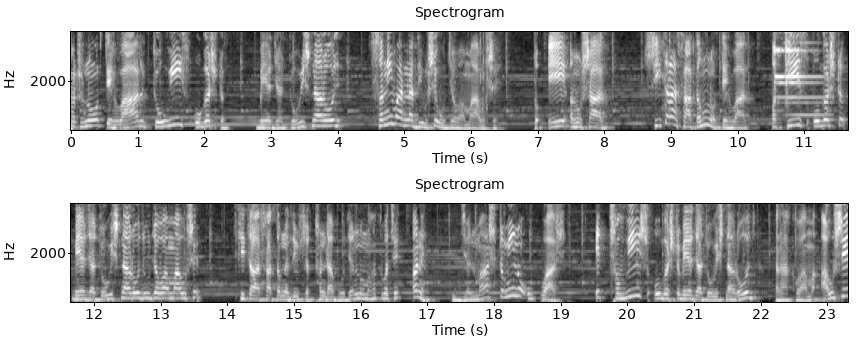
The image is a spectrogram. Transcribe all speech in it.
છઠનો તહેવાર ચોવીસ ઓગસ્ટ બે હજાર ચોવીસના રોજ શનિવારના દિવસે ઉજવવામાં આવશે. તો એ અનુસાર શીતળા સાતમનો તહેવાર પચીસ ઓગસ્ટ બે હજાર ચોવીસના રોજ ઉજવવામાં આવશે. શીતળા સાતમના દિવસે ઠંડા ભોજનનું મહત્વ છે અને જન્માષ્ટમીનો ઉપવાસ એ છવ્વીસ ઓગસ્ટ બે હજાર ચોવીસના રોજ રાખવામાં આવશે,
